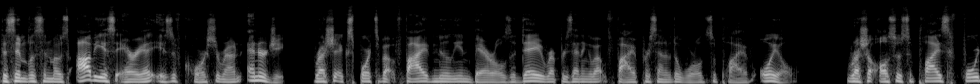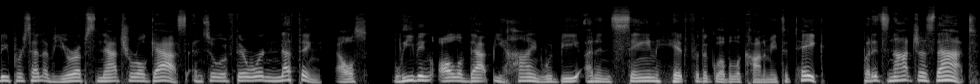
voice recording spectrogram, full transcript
The simplest and most obvious area is, of course, around energy. Russia exports about 5 million barrels a day, representing about 5% of the world's supply of oil. Russia also supplies 40% of Europe's natural gas, and so if there were nothing else, leaving all of that behind would be an insane hit for the global economy to take. But it's not just that.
